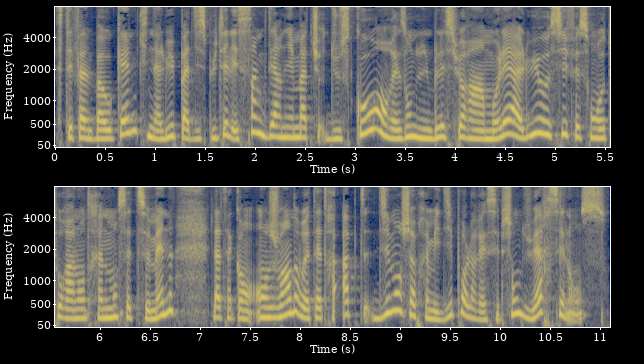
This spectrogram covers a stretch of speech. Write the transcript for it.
Stéphane Bauken, qui n'a lui pas disputé les 5 derniers matchs du SCO en raison d'une blessure à un mollet, a lui aussi fait son retour à l'entraînement cette semaine. L'attaquant angevin devrait être apte dimanche après-midi pour la réception du RC Lens.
